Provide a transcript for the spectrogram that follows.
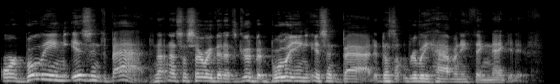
or bullying isn't bad. Not necessarily that it's good, but bullying isn't bad. It doesn't really have anything negative.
